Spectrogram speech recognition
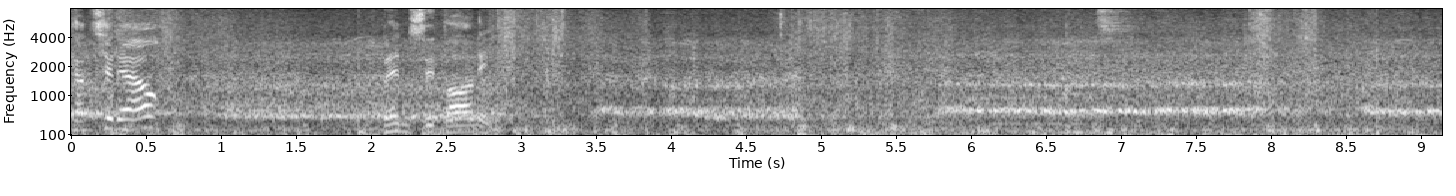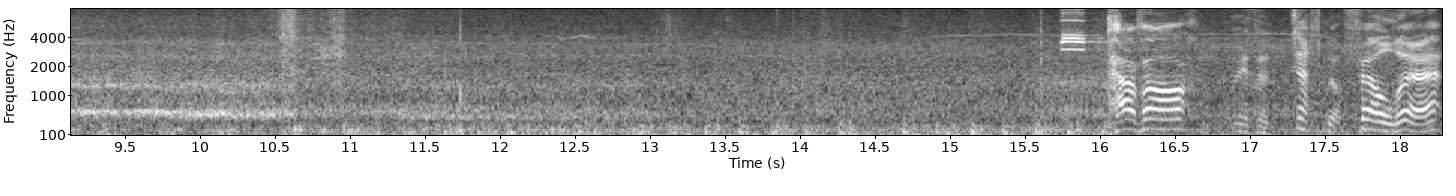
Cuts it out. Bensebaini. Pavard with a definite fell there.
